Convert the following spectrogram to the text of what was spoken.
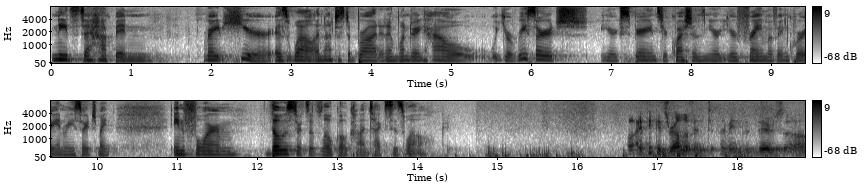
needs to happen right here as well, and not just abroad. And I'm wondering how your research, your experience, your questions, and your your frame of inquiry and research might inform those sorts of local contexts as well. Well, I think it's relevant. I mean, there's uh,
